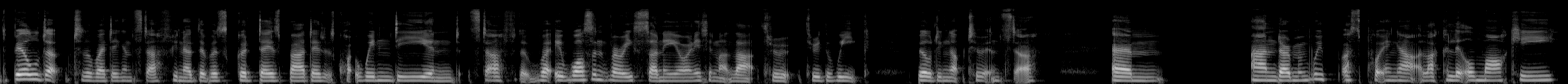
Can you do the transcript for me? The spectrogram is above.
the build up to the wedding and stuff, you know, there was good days, bad days. It was quite windy and stuff. That it wasn't very sunny or anything like that through through the week, building up to it and stuff. Um, and I remember we us putting out like a little marquee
